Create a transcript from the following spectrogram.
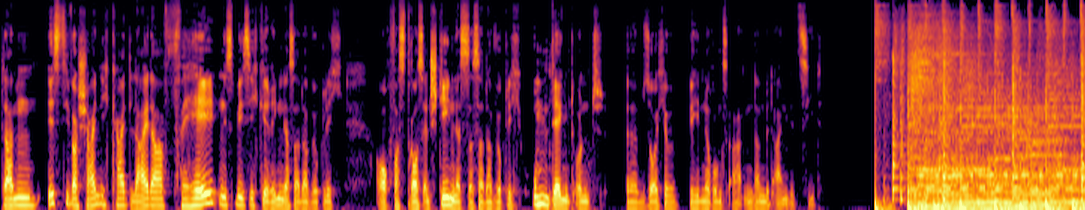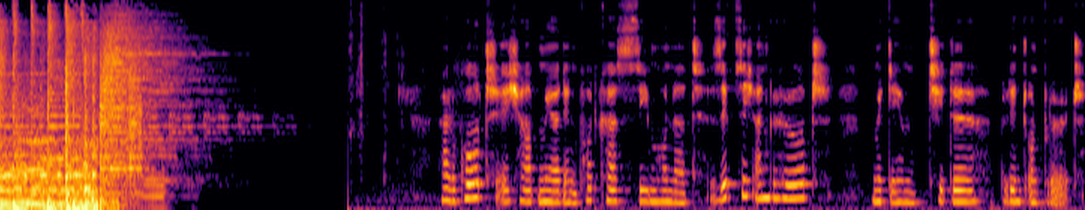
dann ist die Wahrscheinlichkeit leider verhältnismäßig gering, dass er da wirklich auch was draus entstehen lässt, dass er da wirklich umdenkt und äh, solche Behinderungsarten dann mit einbezieht. Hallo Kurt, ich habe mir den Podcast 770 angehört mit dem Titel Blind und Blöd.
